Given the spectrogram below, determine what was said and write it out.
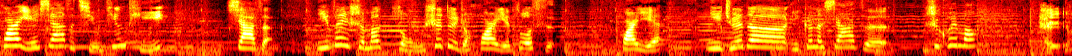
花儿爷、瞎子，请听题。瞎子，你为什么总是对着花儿爷作死？花儿爷，你觉得你跟了瞎子吃亏吗？嘿呀，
